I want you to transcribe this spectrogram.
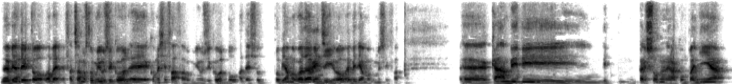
Noi abbiamo detto, vabbè, facciamo questo musical, e come si fa a fare un musical? Boh, adesso proviamo a guardare in giro e vediamo come si fa. Eh, cambi di, di, persone nella compagnia,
